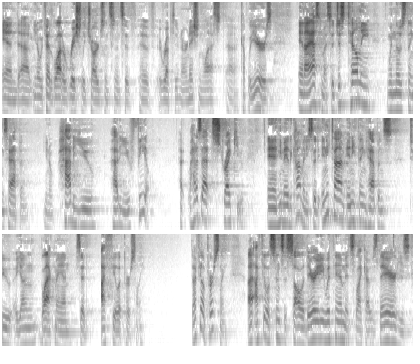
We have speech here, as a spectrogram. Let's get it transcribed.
and um, you know we've had a lot of racially charged incidents have, have erupted in our nation the last uh, couple of years. And I asked him, I said, just tell me when those things happen, you know, how do you, how do you feel? How, how does that strike you? And he made the comment, he said, anytime anything happens to a young black man, he said, I feel it personally. I feel it personally. I, I feel a sense of solidarity with him. It's like I was there. He's,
